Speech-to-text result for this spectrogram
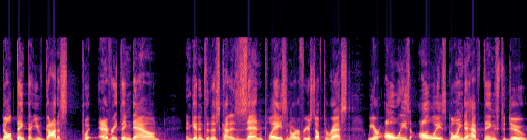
Don't think that you've got to put everything down and get into this kind of zen place in order for yourself to rest. We are always, always going to have things to do.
